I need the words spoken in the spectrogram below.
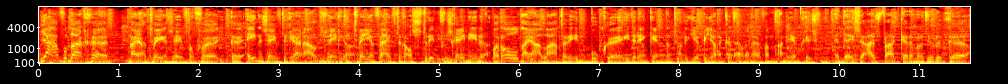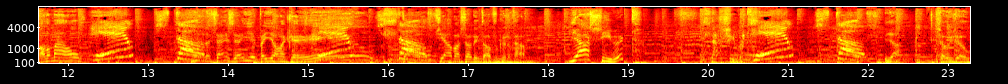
Ja, vandaag, eh, nou ja, 72 of eh, eh, 71 jaar oud. 1952 als strip verschenen in het Parool. Nou ja, later in het boek, eh, iedereen kent natuurlijk Jip en Janneke van, eh, van Annie M. Gisling. En deze uitspraak kennen we natuurlijk eh, allemaal. Heel Ja, stout. dat zijn ze, Jip en Janneke. Heel stout. Ja, waar zou dit over kunnen gaan? Ja, Siewert. Ja, Siebert. Heel stout. Ja, sowieso.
